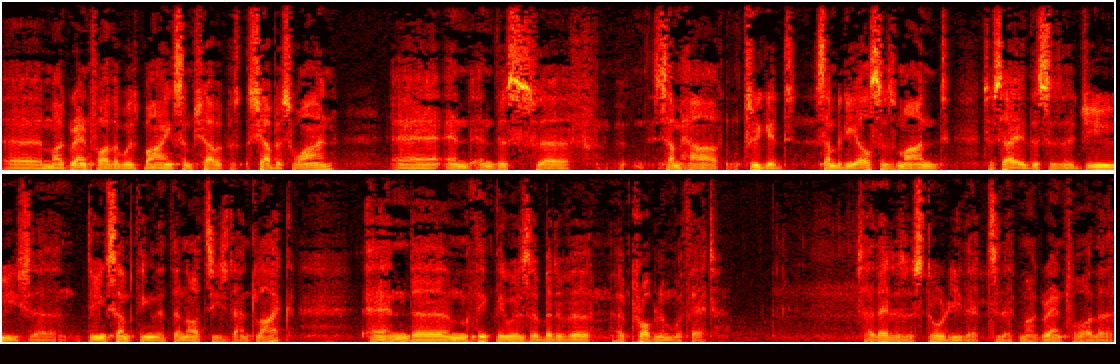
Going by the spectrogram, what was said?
uh, my grandfather was buying some Shabbos, Shabbos wine, and and this somehow triggered somebody else's mind to say this is a Jew. He's uh, doing something that the Nazis don't like, and um, I think there was a bit of a, a problem with that. So that is a story that that my grandfather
